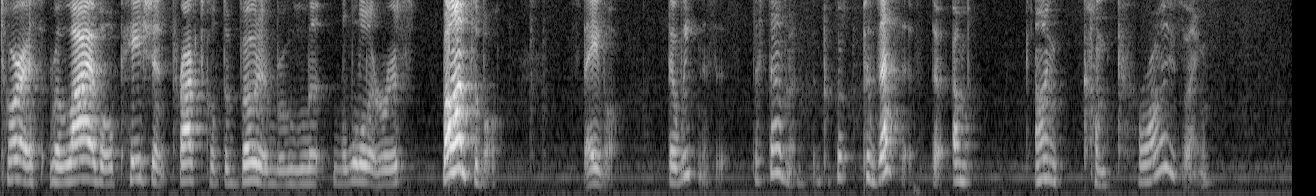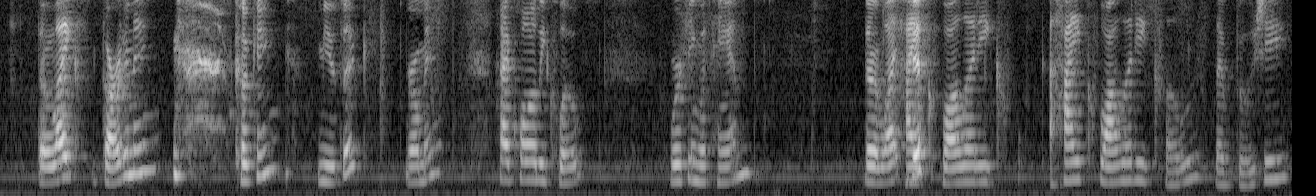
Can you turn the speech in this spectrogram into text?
Taurus, reliable, patient, practical, devoted, responsible, stable. The weaknesses, the stubborn, the possessive, the um, uncompromising. Their likes gardening, cooking, music, romance, high quality clothes, working with hands. They're like High dis- quality, high quality clothes. They're bougie.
